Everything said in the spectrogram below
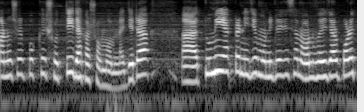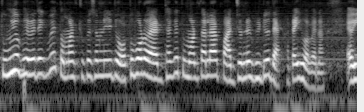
মানুষের পক্ষে সত্যিই দেখা সম্ভব নয়। যেটা তুমি একটা নিজে মনিটাইজেশন অন হয়ে যাওয়ার পরে তুমিও ভেবে দেখবে, তোমার চোখের সামনে যদি অত বড় অ্যাড থাকে, তোমার তাহলে আর পাঁচজনের ভিডিও দেখাটাই হবে না। ওই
